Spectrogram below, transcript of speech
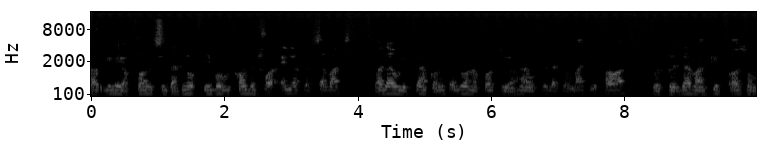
have given your promises that no evil will come before any of your servants. Father, we pray and commit every one of us to your hand. We pray that your mighty power will preserve and keep us from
